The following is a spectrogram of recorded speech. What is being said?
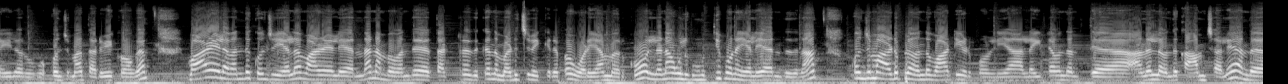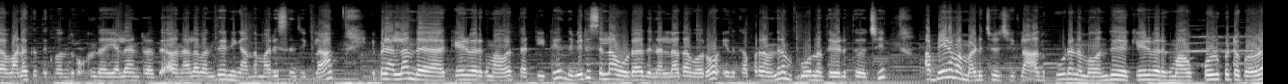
கையில் கொஞ்சமாக தடவிக்கோங்க. வாழை வந்து கொஞ்சம் இலை வாழை இலையா இருந்தா நம்ம வந்து தட்டுறதுக்கு அந்த மடிச்சு வைக்கிறப்ப உடையாம இருக்கும். இல்லைன்னா உங்களுக்கு முத்தி போன இலையா இருந்ததுன்னா கொஞ்சமா அடுப்புல வந்து வாட்டி எடுப்போம் இல்லையா? லைட்டா வந்து அந்த அனலில் அனல்ல வந்து காமிச்சாலே அந்த வணக்கத்துக்கு வந்துடும் அந்த இலைன்றது. அதனால வந்து நீங்க அந்த மாதிரி செஞ்சுக்கலாம். இப்போ நல்லா அந்த கேழ்வரகு மாவை தட்டிட்டு இந்த விரிசெல்லாம் விடாது நல்லா தான் வரும். இதுக்கப்புறம் வந்து நம்ம பூர்ணத்தை எடுத்து வச்சு அப்படியே நம்ம மடிச்சு வச்சுக்கலாம். அது கூட நம்ம வந்து கேழ்வரகு மாவு கொழுக்கட்டை கூட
